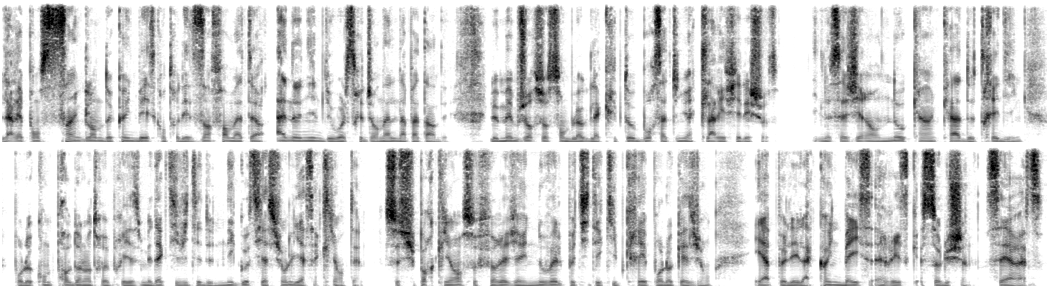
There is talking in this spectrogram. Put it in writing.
La réponse cinglante de Coinbase contre les informateurs anonymes du Wall Street Journal n'a pas tardé. Le même jour sur son blog, la crypto-bourse a tenu à clarifier les choses. Il ne s'agirait en aucun cas de trading pour le compte propre de l'entreprise, mais d'activités de négociation liées à sa clientèle. Ce support client se ferait via une nouvelle petite équipe créée pour l'occasion et appelée la Coinbase Risk Solution, CRS.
